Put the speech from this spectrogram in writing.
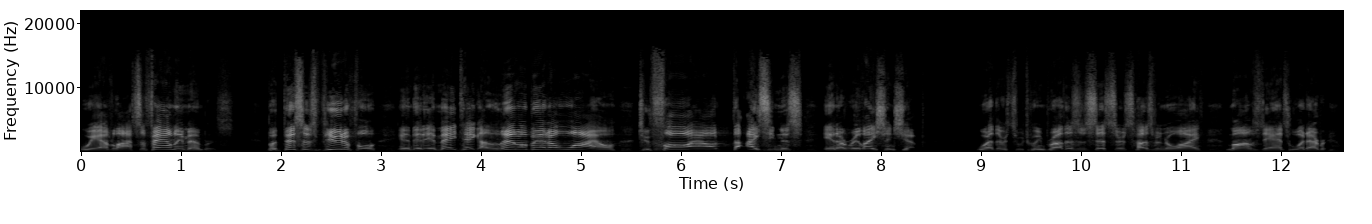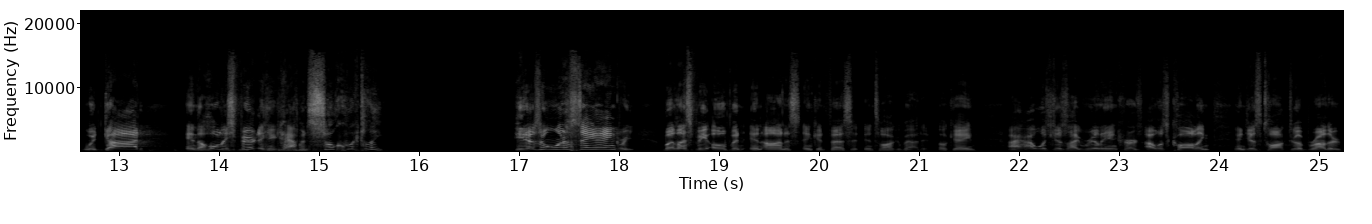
we have lots of family members. But this is beautiful in that it may take a little bit of while to thaw out the iciness in a relationship, whether it's between brothers and sisters, husband and wife, moms, dads, whatever. With God and the Holy Spirit, it can happen so quickly. He doesn't want to stay angry, but let's be open and honest and confess it and talk about it, okay? I, I was just like really encouraged. I was calling and just talked to a brother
